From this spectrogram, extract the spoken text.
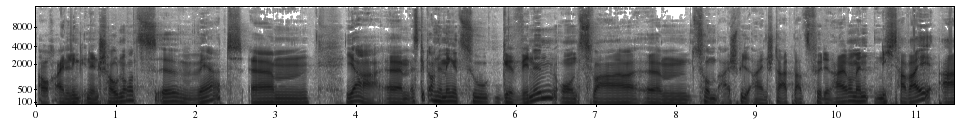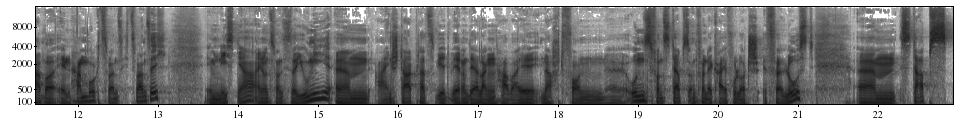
auch ein Link in den Show Notes äh, wert. Ähm, ja, ähm, es gibt auch eine Menge zu gewinnen und zwar ähm, zum Beispiel ein Startplatz für den Ironman, nicht Hawaii, aber in Hamburg 2020 im nächsten Jahr, 21. Juni. Ähm, ein Startplatz wird während der langen Hawaii-Nacht von äh, uns, von Stubbs und von der Kaifu Lodge verlost. Ähm, Stubbs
